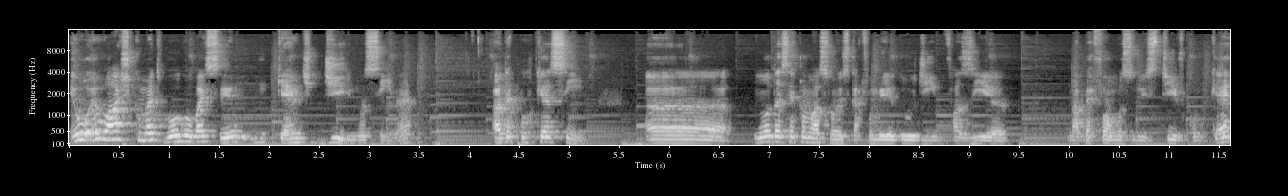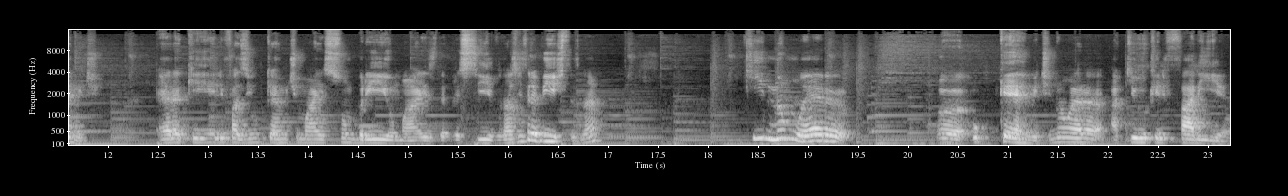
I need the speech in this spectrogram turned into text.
Eu, eu acho que o Matt Vogel vai ser um Kermit digno, assim, né? Até porque, assim, uh, uma das reclamações que a família do Jim fazia na performance do Steve como Kermit era que ele fazia um Kermit mais sombrio, mais depressivo, nas entrevistas, né? Que não era uh, o Kermit, não era aquilo que ele faria.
